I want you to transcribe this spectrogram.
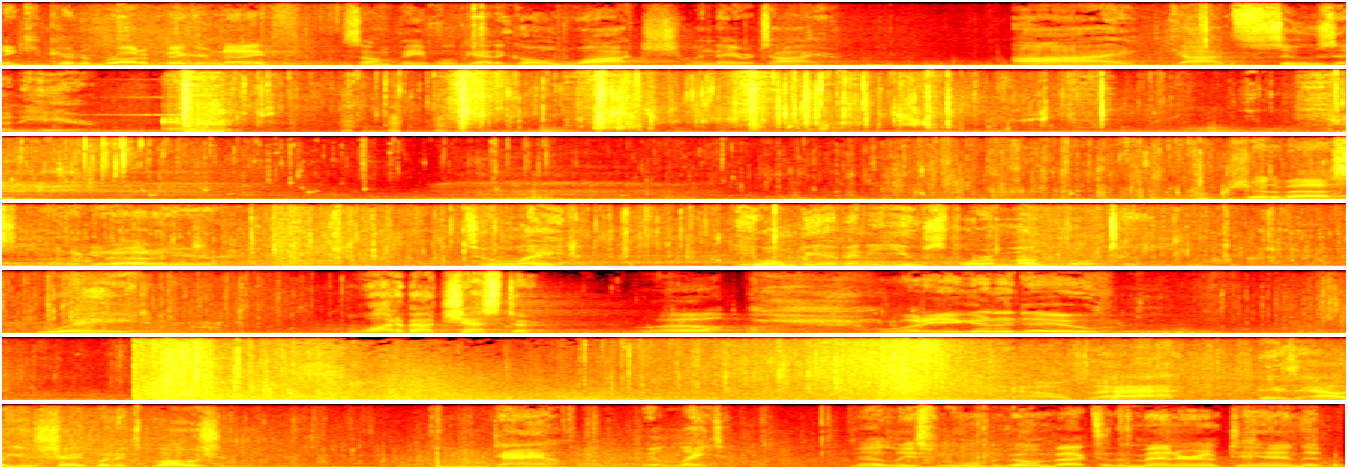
Think you could have brought a bigger knife? Some people get a gold watch when they retire. I got Susan here. Should have asked him how to get out of here. Too late. He won't be of any use for a month or two. Wait. What about Chester? Well, what are you gonna do? Now that is how you shape an explosion. Damn, we're late. At least we won't be going back to the manor empty-handed.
